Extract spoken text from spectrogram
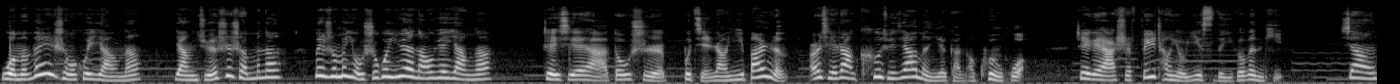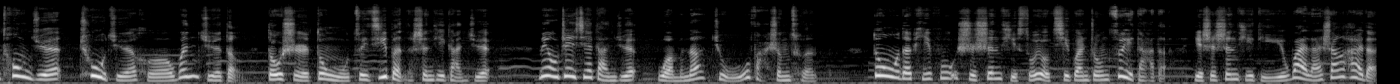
我们为什么会痒呢？痒觉是什么呢？为什么有时会越挠越痒啊？这些呀，都是不仅让一般人，而且让科学家们也感到困惑。这个呀是非常有意思的一个问题。像痛觉、触觉和温觉等，都是动物最基本的身体感觉。没有这些感觉，我们呢就无法生存。动物的皮肤是身体所有器官中最大的。也是身体抵御外来伤害的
